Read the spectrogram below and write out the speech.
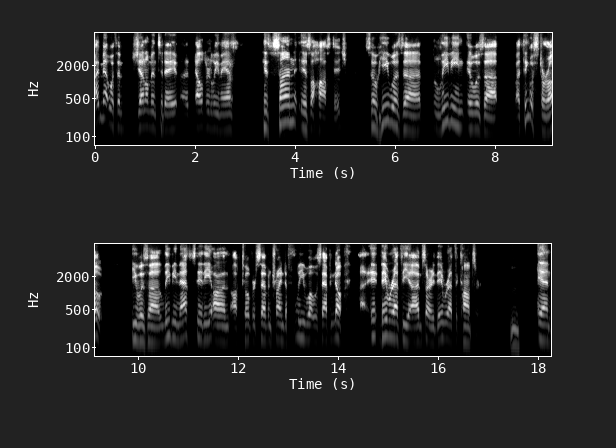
I met with a gentleman today, an elderly man. His son is a hostage. So he was uh, leaving, it was, uh, I think it was Sderot he was uh, leaving that city on October 7, trying to flee what was happening. No, uh, it, they were at the. Uh, I'm sorry, they were at the concert, hmm. and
